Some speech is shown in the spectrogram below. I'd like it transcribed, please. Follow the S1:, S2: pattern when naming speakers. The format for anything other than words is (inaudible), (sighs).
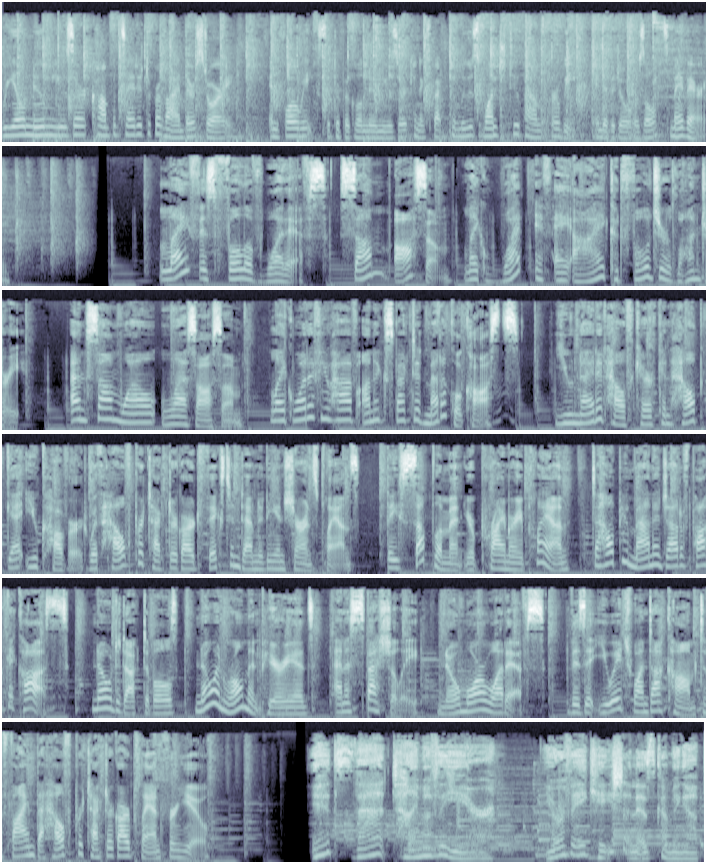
S1: Real Noom user compensated to provide their story. In four weeks, the typical Noom user can expect to lose one to two pounds per week. Individual results may vary.
S2: Life is full of what ifs. Some awesome, like what if AI could fold your laundry? And some, well, less awesome, like what if you have unexpected medical costs? United Healthcare can help get you covered with Health Protector Guard fixed indemnity insurance plans. They supplement your primary plan to help you manage out of pocket costs. No deductibles, no enrollment periods, and especially no more what ifs. Visit uh1.com to find the Health Protector Guard plan for you.
S3: It's that time of the year. Your vacation is coming up.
